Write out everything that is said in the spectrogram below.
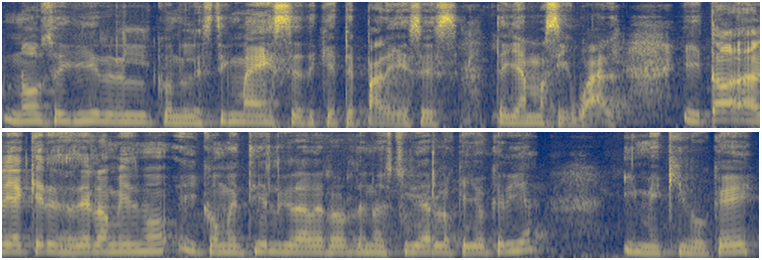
no seguir con el estigma ese de que te pareces, te llamas igual y todavía quieres hacer lo mismo y cometí el grave error de no estudiar lo que yo quería y me equivoqué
